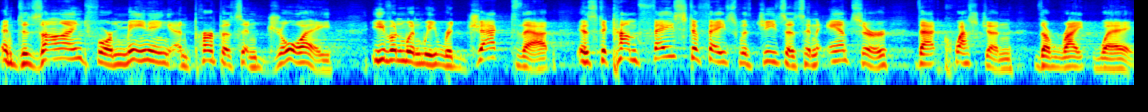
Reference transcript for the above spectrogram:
and designed for meaning and purpose and joy, even when we reject that, is to come face to face with Jesus and answer that question the right way.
